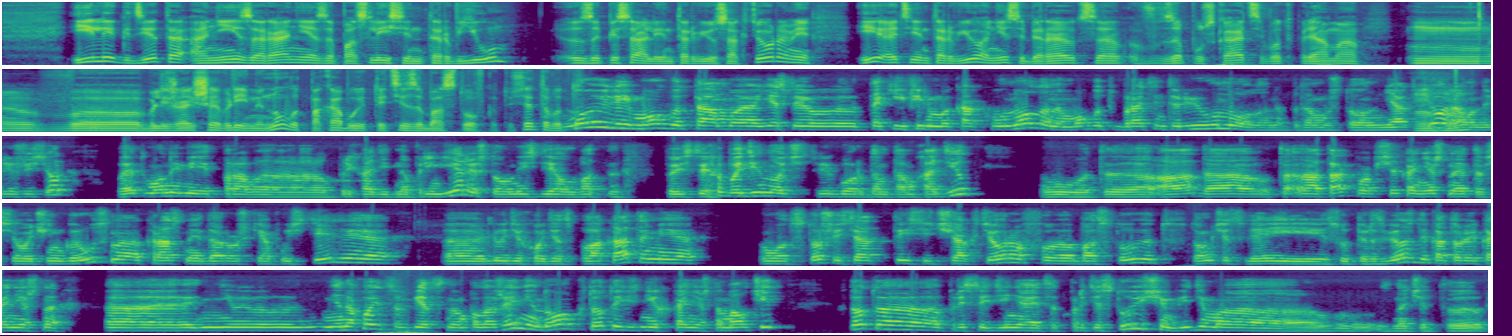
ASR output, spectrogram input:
Или где-то они заранее запаслись интервью записали интервью с актерами, и эти интервью они собираются запускать вот прямо в ближайшее время, ну вот пока будет идти забастовка. То есть это вот... Ну или могут там, э, если такие фильмы, как у Нолана, могут брать интервью у Нолана, потому что он не актер, угу. а он режиссер, поэтому он имеет право приходить на премьеры, что он и сделал, в, то есть в одиночестве городом там ходил. Вот. А, да, а так вообще, конечно, это все очень грустно. Красные дорожки опустели, люди ходят с плакатами, вот, 160 тысяч актеров э, бастуют, в том числе и суперзвезды, которые, конечно, э, не, не находятся в бедственном положении, но кто-то из них, конечно, молчит, кто-то присоединяется к протестующим, видимо, значит, э,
